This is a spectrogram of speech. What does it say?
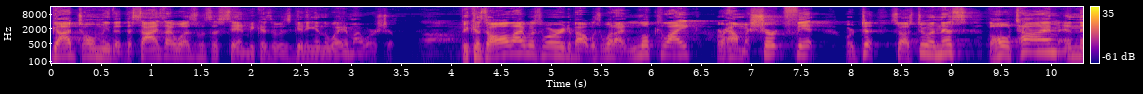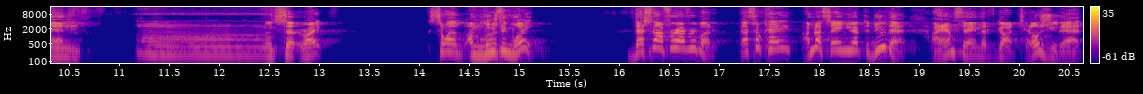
God told me that the size I was was a sin because it was getting in the way of my worship. Because all I was worried about was what I looked like or how my shirt fit or so I was doing this the whole time and then mm, instead, right? So I, I'm losing weight. That's not for everybody. That's okay. I'm not saying you have to do that. I am saying that if God tells you that,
